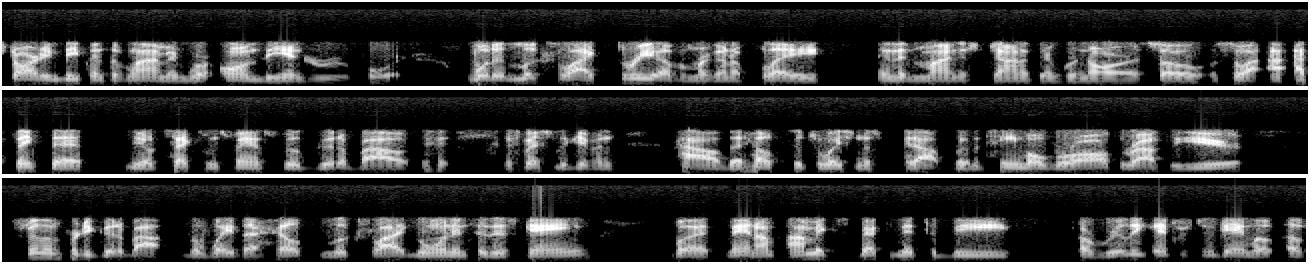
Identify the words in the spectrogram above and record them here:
starting defensive linemen were on the injury report. What it looks like, three of them are going to play, and then minus Jonathan Greenard. So, so I, I think that you know Texans fans feel good about, especially given how the health situation has played out for the team overall throughout the year. Feeling pretty good about the way the health looks like going into this game. But man, I'm I'm expecting it to be a really interesting game of, of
